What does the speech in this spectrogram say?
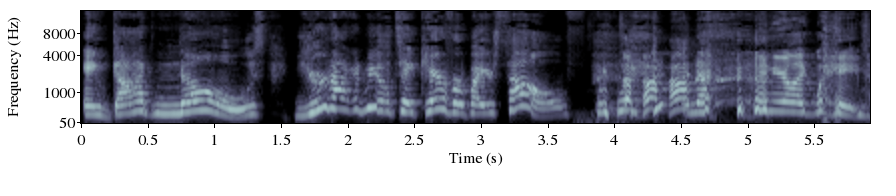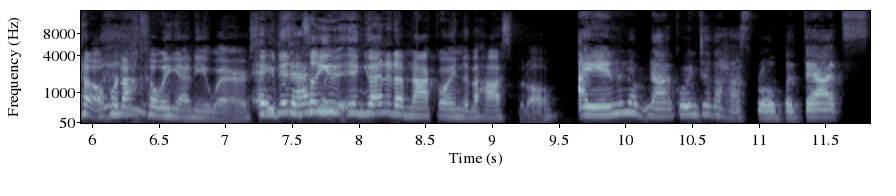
and God knows you're not going to be able to take care of her by yourself. and, I, and, you're like, wait, no, we're not going anywhere. So exactly. you didn't, so you, you ended up not going to the hospital. I ended up not going to the hospital, but that's,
